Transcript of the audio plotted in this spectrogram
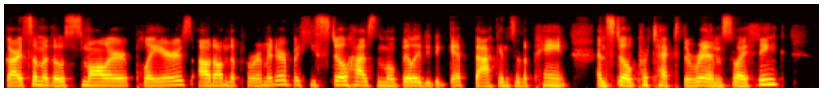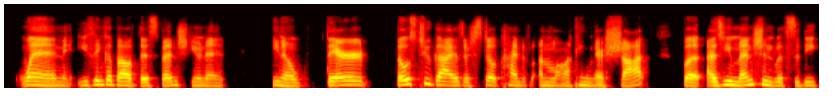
guard some of those smaller players out on the perimeter, but he still has the mobility to get back into the paint and still protect the rim. So I think when you think about this bench unit, you know, they're those two guys are still kind of unlocking their shot but as you mentioned with Saddiq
